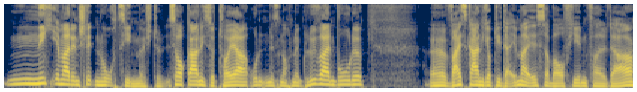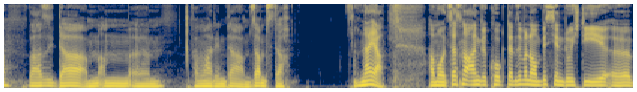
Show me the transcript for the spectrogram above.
nicht immer den Schlitten hochziehen möchte. Ist auch gar nicht so teuer. Unten ist noch eine Glühweinbude. Äh, weiß gar nicht, ob die da immer ist, aber auf jeden Fall da war sie da am, am ähm, wann war denn da? Am Samstag. Naja, haben wir uns das noch angeguckt, dann sind wir noch ein bisschen durch die äh,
